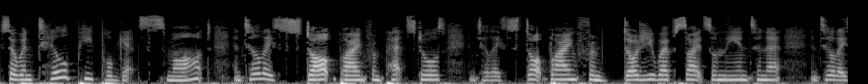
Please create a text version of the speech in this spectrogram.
So until people get smart, until they stop buying from pet stores, until they stop buying from dodgy websites on the internet, until they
